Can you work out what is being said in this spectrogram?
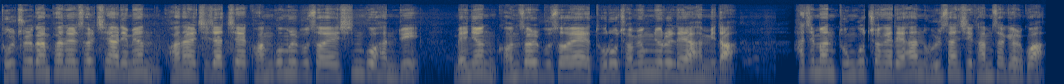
돌출 간판을 설치하려면 관할 지자체 광고물 부서에 신고한 뒤 매년 건설 부서에 도로 점용료를 내야 합니다. 하지만 동구청에 대한 울산시 감사 결과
